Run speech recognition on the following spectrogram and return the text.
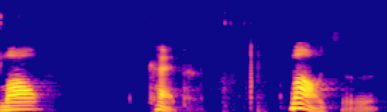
猫，cap 帽子。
